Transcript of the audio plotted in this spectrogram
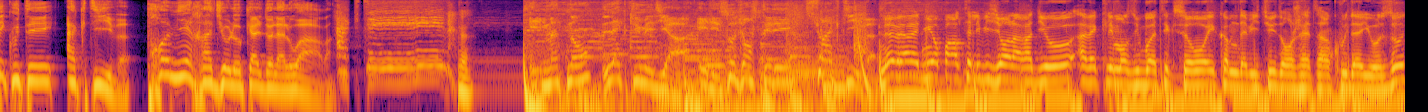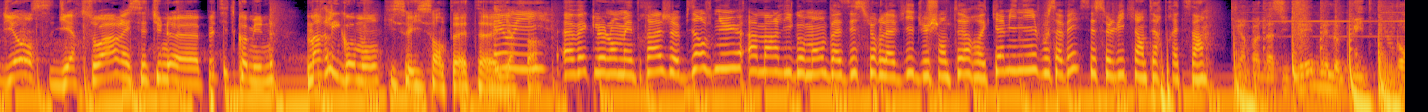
Vous écoutez Active, première radio locale de la Loire. Active. Et maintenant, l'actu média et les audiences télé sur Active. 9h30, on parle télévision à la radio avec Clémence Dubois Texero et comme d'habitude, on jette un coup d'œil aux audiences d'hier soir et c'est une euh, petite commune, Marly-Gaumont, qui se hisse en tête euh, Et hier Eh oui, soir. avec le long métrage Bienvenue à Marly-Gaumont, basé sur la vie du chanteur Camini. Vous savez, c'est celui qui interprète ça. Je viens pas de la cité, mais le beat est bon.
